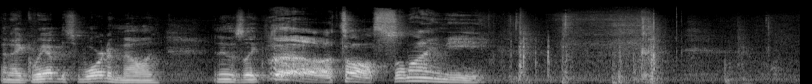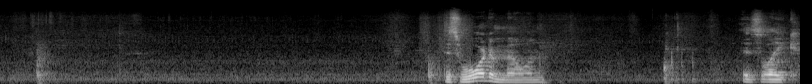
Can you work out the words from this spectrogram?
And I grabbed this watermelon and it was like, oh, it's all slimy. This watermelon is like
